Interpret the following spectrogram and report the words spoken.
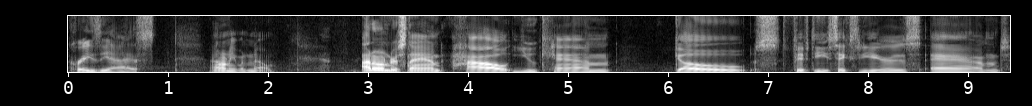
Crazy ass. I don't even know. I don't understand how you can go 50, 60 years and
